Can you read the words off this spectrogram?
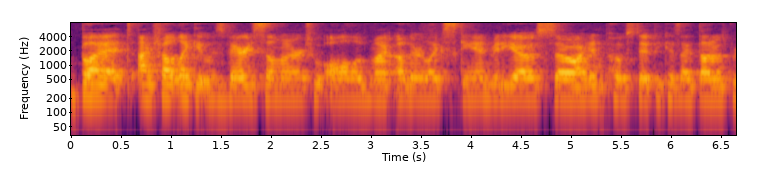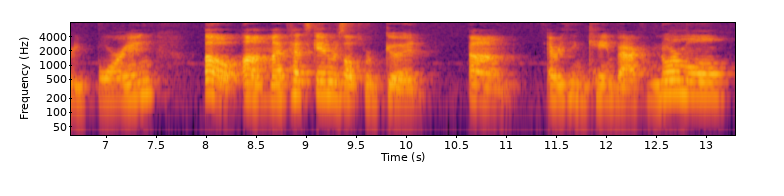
but I felt like it was very similar to all of my other like scan videos, so I didn't post it because I thought it was pretty boring. Oh, um, my PET scan results were good. Um, everything came back normal.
